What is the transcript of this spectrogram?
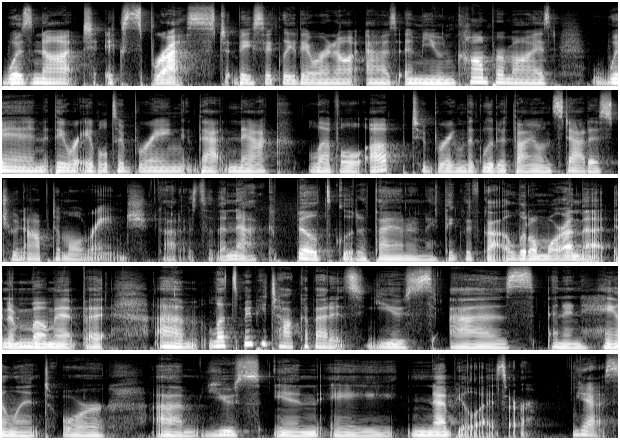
was not expressed. Basically, they were not as immune compromised when they were able to bring that NAC level up to bring the glutathione status to an optimal range. Got it. So the NAC builds glutathione, and I think we've got a little more on that in a moment. But um, let's maybe talk about its use as an inhalant or um, use in a nebulizer. Yes.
